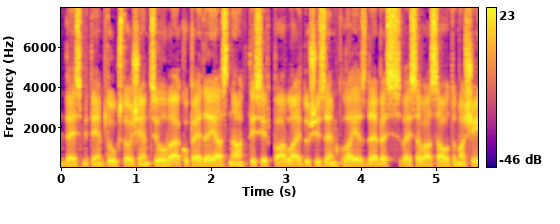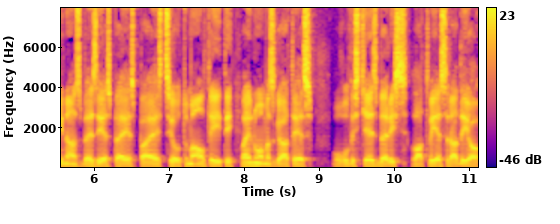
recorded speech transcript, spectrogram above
Desmitiem tūkstošiem cilvēku pēdējās naktis ir pārlaiduši zem klajas debesis vai savās automašīnās bez iespējas paēst ciltu maltīti vai nomazgāties. Uldis Česberis, Latvijas radio.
